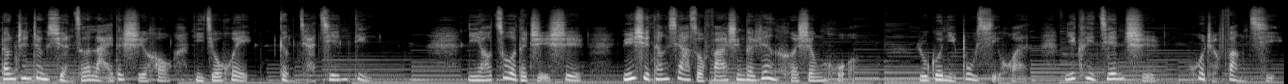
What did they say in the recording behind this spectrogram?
当真正选择来的时候，你就会更加坚定。你要做的只是允许当下所发生的任何生活。如果你不喜欢，你可以坚持或者放弃，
